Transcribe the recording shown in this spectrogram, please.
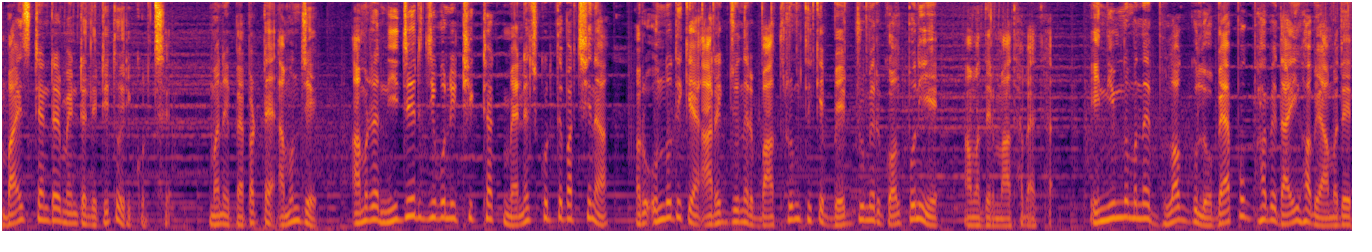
বাইস্ট্যান্ডার মেন্টালিটি তৈরি করছে। মানে ব্যাপারটা এমন যে আমরা নিজের জীবনই ঠিকঠাক ম্যানেজ করতে পারছি না, আর অন্যদিকে আরেকজনের বাথরুম থেকে বেডরুমের গল্প নিয়ে আমাদের মাথা ব্যথা। এই নিম্নমানের ব্লগগুলো ব্যাপকভাবে দায়ী হবে আমাদের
